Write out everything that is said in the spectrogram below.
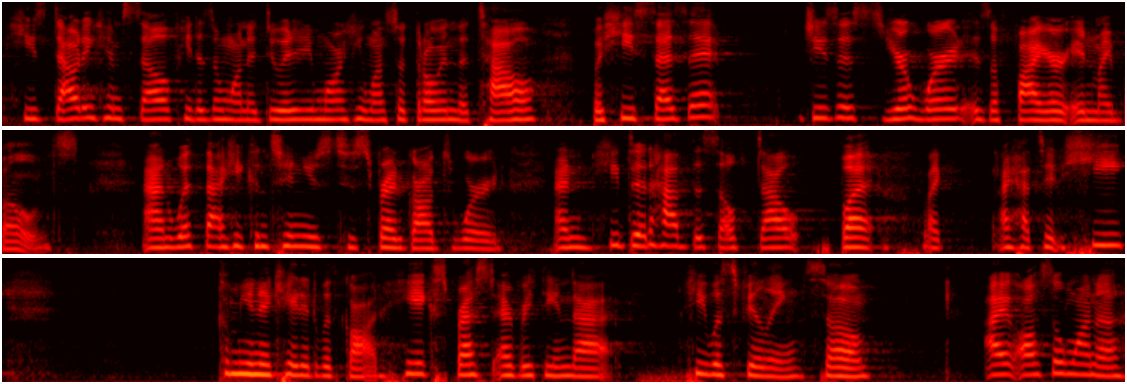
he's doubting himself. He doesn't want to do it anymore. He wants to throw in the towel, but he says it Jesus, your word is a fire in my bones. And with that, he continues to spread God's word. And he did have the self doubt, but like I had said, he communicated with God. He expressed everything that he was feeling. So I also want to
